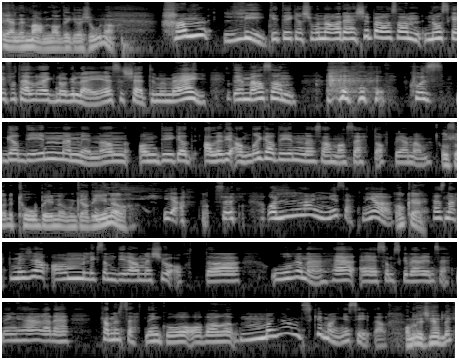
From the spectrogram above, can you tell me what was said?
Er han en mann av digresjoner? Han liker digresjoner, og det er ikke bare sånn 'Nå skal jeg fortelle deg noe løye som skjedde med meg'. Det er mer sånn hvordan gardinene minner han om de, alle de andre gardinene som han har sett opp igjennom. Og så er det to bind om gardiner. Ja, så, Og lange setninger. Okay. Her snakker vi ikke om liksom, de der 28 ordene her, eh, som skal være i en setning. Her er det, kan en setning gå over ganske mange sider. Om det er kjedelig?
